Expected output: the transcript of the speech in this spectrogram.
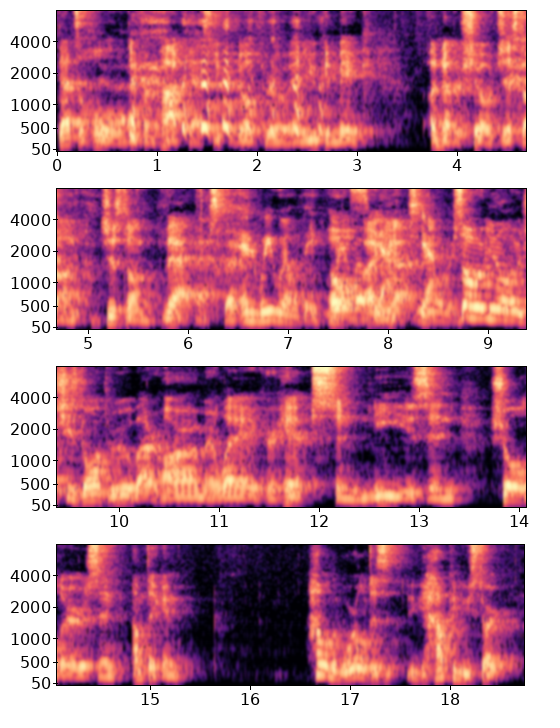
that's a whole different podcast you could go through, and you can make another show just on just on that aspect. And we will be. Oh, I, yeah. yes. Yeah. So, you know, she's going through about her arm, her leg, her hips, and knees, and shoulders. And I'm thinking, how in the world is how can you start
